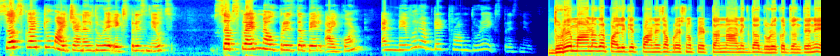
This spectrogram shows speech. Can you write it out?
Subscribe to my channel Dhule express news subscribe now press the bell icon and never update from Dhule express Dhule महानगरपालिकेत पाण्याचा प्रश्न पेटताना अनेकदा धुळेकर जनतेने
